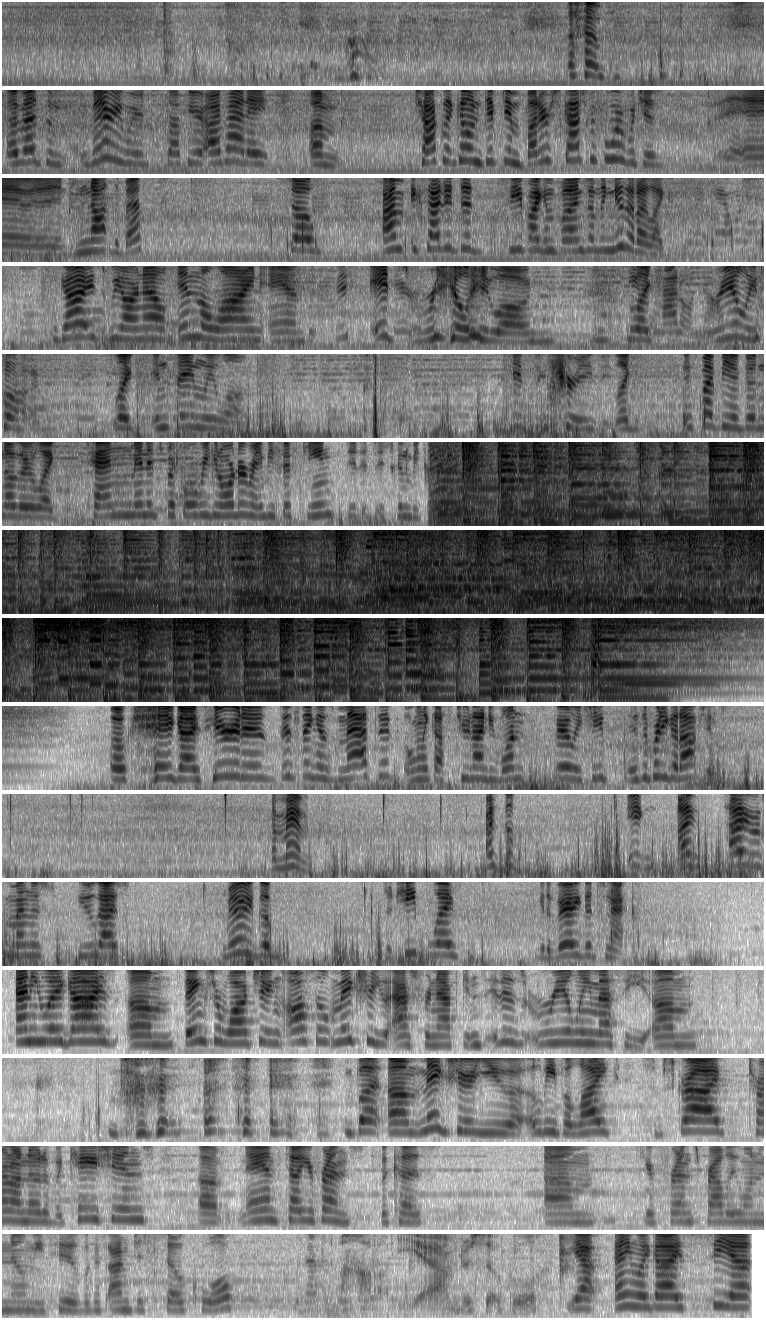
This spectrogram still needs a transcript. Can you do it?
Um, I've had some very weird stuff here. I've had a um, chocolate cone dipped in butterscotch before, which is uh, not the best. So I'm excited to see if I can find something new that I like. Guys, we are now in the line and it's terrible. really long. Like really long. Like insanely long. Crazy. Like this might be a good another like 10 minutes before we can order, maybe 15. It's, it's gonna be crazy. Okay guys, here it is. This thing is massive. Only costs $2.91. Fairly cheap. It's a pretty good option. And man, that's good. It, I highly recommend this to you guys. Very good. It's a cheap way to get a very good snack. Anyway, guys, um, thanks for watching. Also, make sure you ask for napkins. It is really messy. Um, but um, make sure you leave a like, subscribe, turn on notifications, um, and tell your friends because um, your friends probably want to know me too because I'm just so cool. Oh, yeah, I'm just so cool. Yeah, anyway, guys, see ya.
